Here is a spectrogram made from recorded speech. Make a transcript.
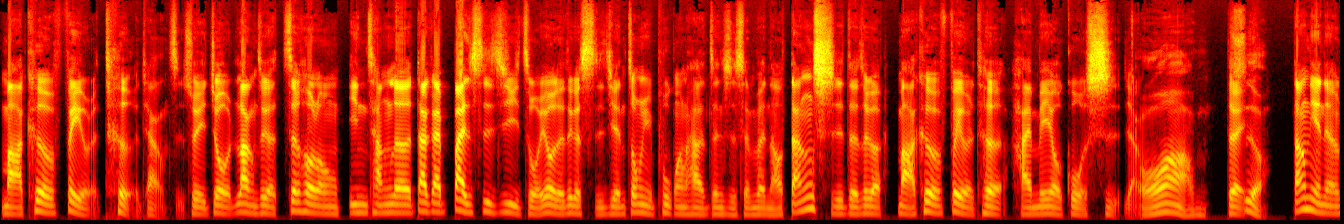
马克费尔特这样子，所以就让这个深喉龙隐藏了大概半世纪左右的这个时间，终于曝光了他的真实身份。然后当时的这个马克费尔特还没有过世，这样哇，对，是哦。当年呢，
